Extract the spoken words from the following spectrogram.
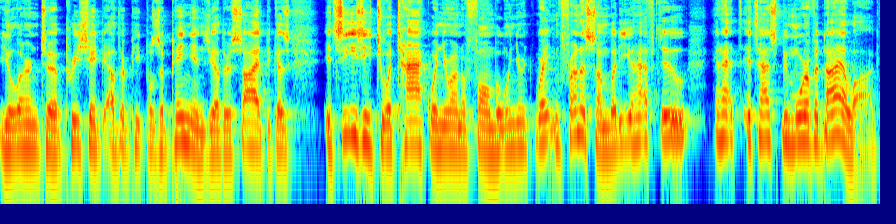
you learn to appreciate other people's opinions the other side because it's easy to attack when you're on a phone but when you're right in front of somebody you have to it has to be more of a dialogue.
